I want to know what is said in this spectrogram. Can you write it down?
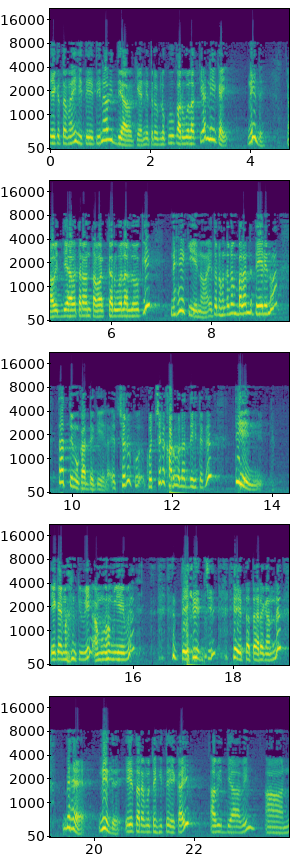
ඒක තමයි හිතේ තින විද්‍යාව කියන්න එතර ලොකු කරුවලක් කියන්නේ ඒකයි. නේද? අවිද්‍යාව තරන් තවත් කරුවල ලෝකෙ නැහැ කියනවා. එතට හොඳනම් බලන්න තේරෙනවා තත්වමොකක්ද කියලා. එච්චර කොච්චර කරුවලද්ද හිතක තියෙන්නේ. ඒකයි මංකිවේ අමුහමියම තේරිච්චි. ඒත් අතඇරගන්න බැහැ. නේද? ඒ තරමට හිත එකයි අවිද්‍යාවෙන් ආන්න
